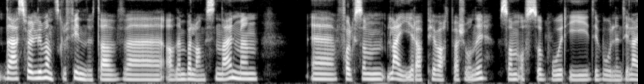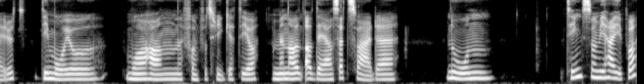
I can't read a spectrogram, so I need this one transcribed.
Det er selvfølgelig vanskelig å finne ut av, eh, av den balansen der, men eh, folk som leier av privatpersoner, som også bor i de boligene de leier ut, de må jo må ha en form for trygghet, de òg. Men av, av det jeg har sett, så er det noen ting som vi heier på,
